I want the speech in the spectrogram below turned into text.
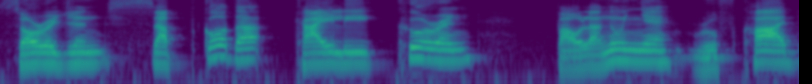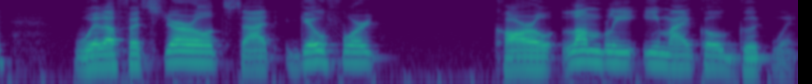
Sorigen Sapkota, Kylie Curran, Paula Núñez, Ruth Codd, Willa Fitzgerald, Sad Guilford, Carl Lumbly y Michael Goodwin.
